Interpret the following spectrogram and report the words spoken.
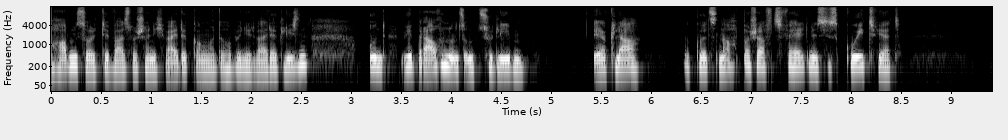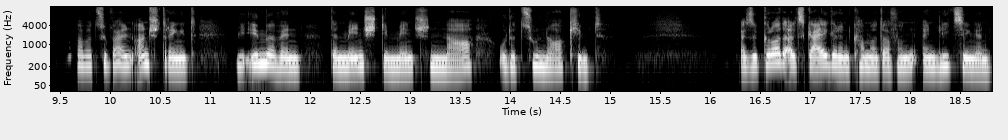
haben sollte, war es wahrscheinlich weitergegangen, da habe ich nicht weitergelesen. Und wir brauchen uns, um zu leben. Ja klar, ein kurzes Nachbarschaftsverhältnis ist gut wert. Aber zuweilen anstrengend, wie immer, wenn der Mensch dem Menschen nah oder zu nah kommt. Also gerade als Geigerin kann man davon ein Lied singen.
